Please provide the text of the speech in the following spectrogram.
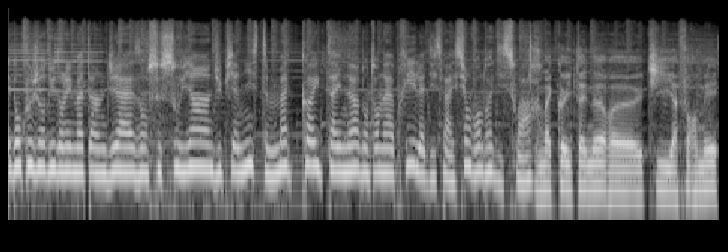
Et donc aujourd'hui dans les matins de jazz, on se souvient du pianiste McCoy Tyner dont on a appris la disparition vendredi soir. McCoy Tyner euh, qui a formé,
